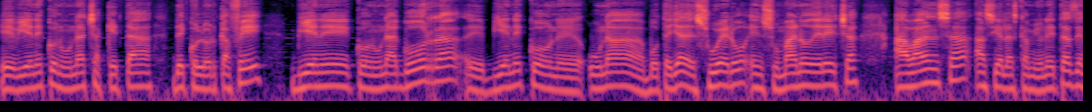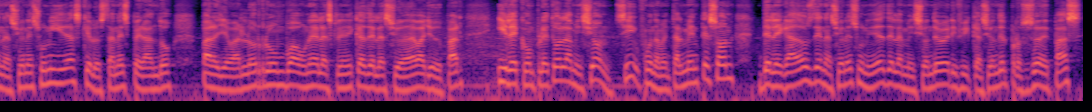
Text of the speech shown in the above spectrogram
eh, viene con una chaqueta de color café viene con una gorra, eh, viene con eh, una botella de suero en su mano derecha, avanza hacia las camionetas de Naciones Unidas que lo están esperando para llevarlo rumbo a una de las clínicas de la ciudad de Valledupar y le completó la misión. Sí, fundamentalmente son delegados de Naciones Unidas de la misión de verificación del proceso de paz,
